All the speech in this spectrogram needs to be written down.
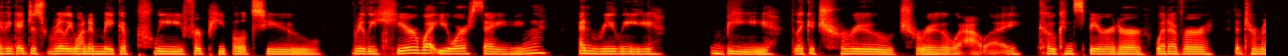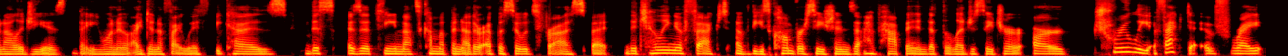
I think I just really want to make a plea for people to really hear what you are saying and really be like a true, true ally, co conspirator, whatever the terminology is that you want to identify with, because this is a theme that's come up in other episodes for us. But the chilling effect of these conversations that have happened at the legislature are truly effective, right?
